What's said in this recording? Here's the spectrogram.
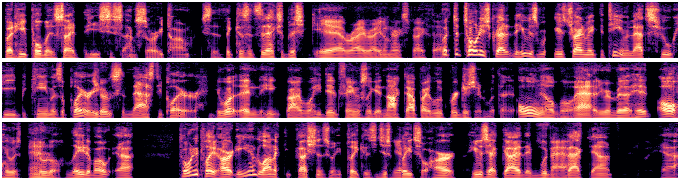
but he pulled me aside. He says, I'm sorry, Tom. He said, because it's an exhibition game. Yeah. Right. Right. You don't expect that. But to Tony's credit, he was he was trying to make the team, and that's who he became as a player. He Sure. was a nasty player. he was, and he well, he did famously get knocked out by Luke Richardson with an Oh, elbow. man. Do you remember that hit? Oh, it was brutal. Laid him out. Yeah. Tony played hard. He had a lot of concussions when he played because he just Yep. played so hard. He was that guy that wouldn't Fast. back down. Yeah.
